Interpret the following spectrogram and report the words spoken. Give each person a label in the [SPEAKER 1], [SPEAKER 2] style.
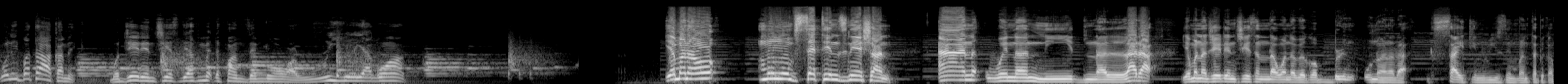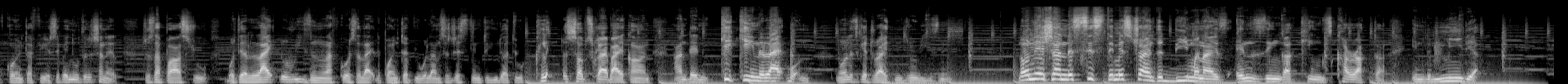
[SPEAKER 1] Well, he bataka make. But Jayden Chase, they have to make the fans them know what really are going on.
[SPEAKER 2] Yeah, man, oh, now move settings nation. And we no need no ladder. Yeah, man, Jayden Chase and that one that we go bring on another exciting reason on the topic of current affairs. If you're new to the channel, just a pass through. But you like the reason and of course you like the point of view, well, I'm suggesting to you that you click the subscribe icon and then kick in the like button. Now let's get right into the reasoning. Now, nation, the system is trying to demonize Nzinga King's character in the media,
